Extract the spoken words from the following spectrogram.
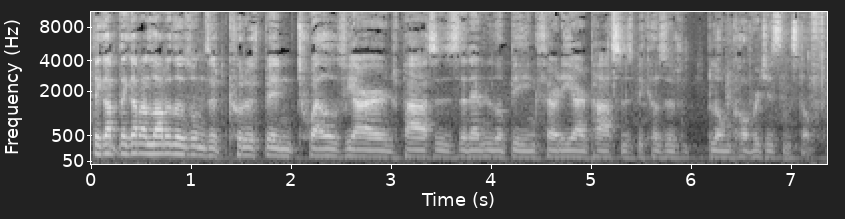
They got they got a lot of those ones that could have been twelve yard passes that ended up being thirty yard passes because of blown coverages and stuff.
